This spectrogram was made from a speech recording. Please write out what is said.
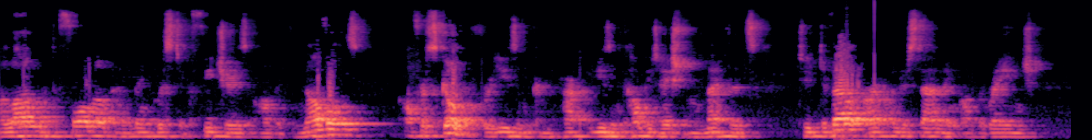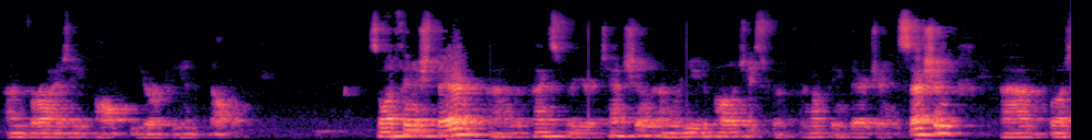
along with the formal and linguistic features of its novels, offer scope for using, using computational methods to develop our understanding of the range and variety of the European novel. So I'll finish there, uh, thanks for your attention and renewed apologies for, for not being there during the session. Uh, but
